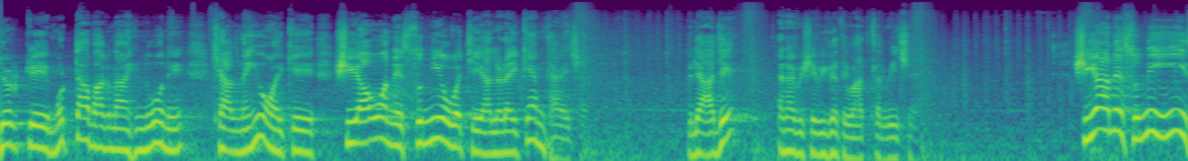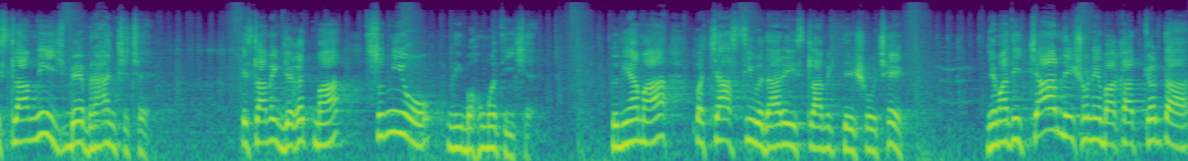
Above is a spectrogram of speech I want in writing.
જો કે મોટા ભાગના હિન્દુઓને ખ્યાલ નહીં હોય કે શિયાઓ અને સુન્નીઓ વચ્ચે આ લડાઈ કેમ થાય છે. એટલે આજે એના વિશે વિગતે વાત કરવી છે. શિયા અને સુન્ની ઇસ્લામની જ બે બ્રાન્ચ છે. ઇસ્લામિક જગતમાં સુન્નીઓની બહુમતી છે. દુનિયામાં પચાસથી વધારે ઇસ્લામિક દેશો છે. જેમાંથી ચાર દેશોને બાકાત કરતાં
